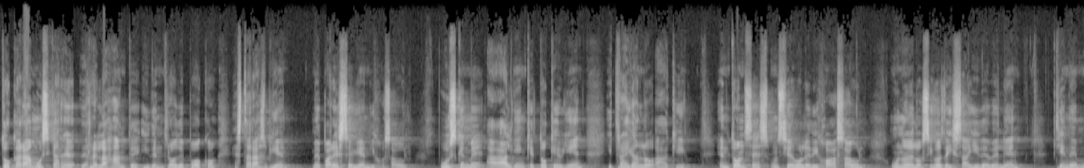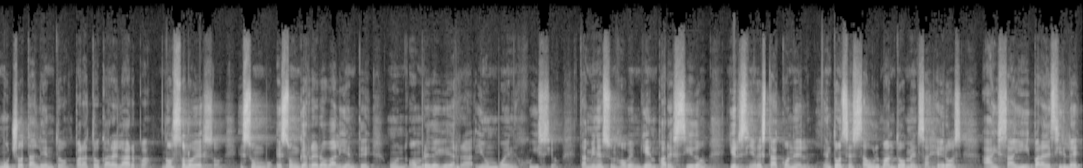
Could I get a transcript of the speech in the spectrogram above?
Tocará música relajante y dentro de poco estarás bien. Me parece bien, dijo Saúl. Búsquenme a alguien que toque bien y tráiganlo aquí. Entonces un siervo le dijo a Saúl, uno de los hijos de Isaí de Belén tiene mucho talento para tocar el arpa. No solo eso, es un, es un guerrero valiente, un hombre de guerra y un buen juicio. También es un joven bien parecido y el Señor está con él. Entonces Saúl mandó mensajeros a Isaí para decirle,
